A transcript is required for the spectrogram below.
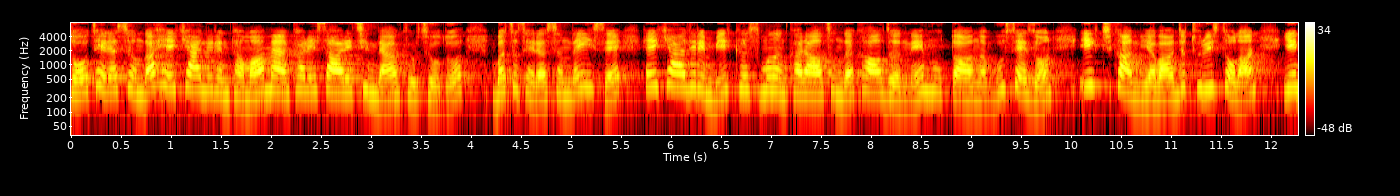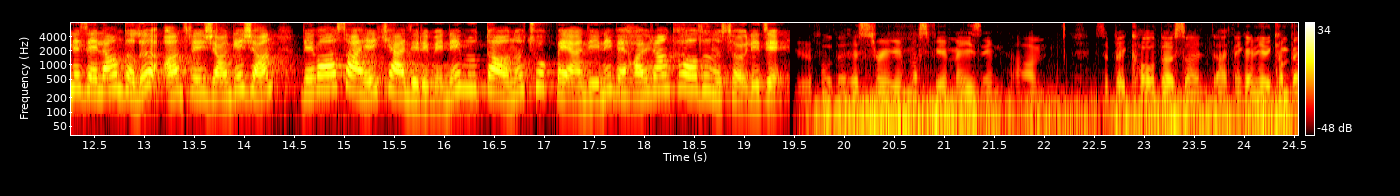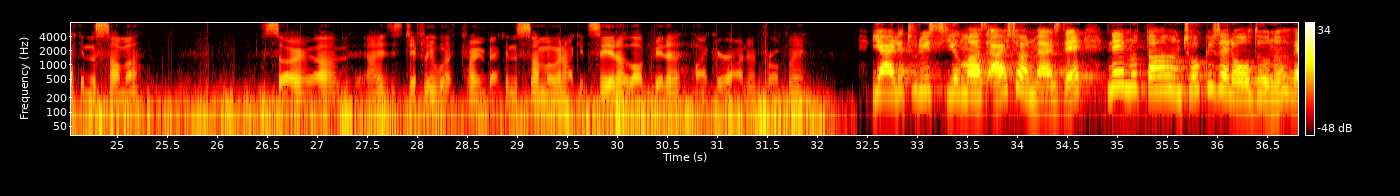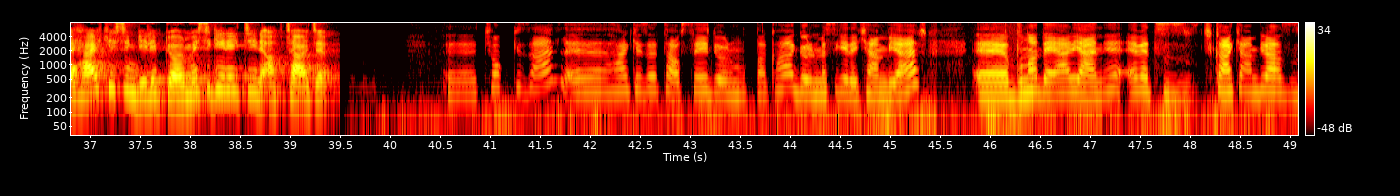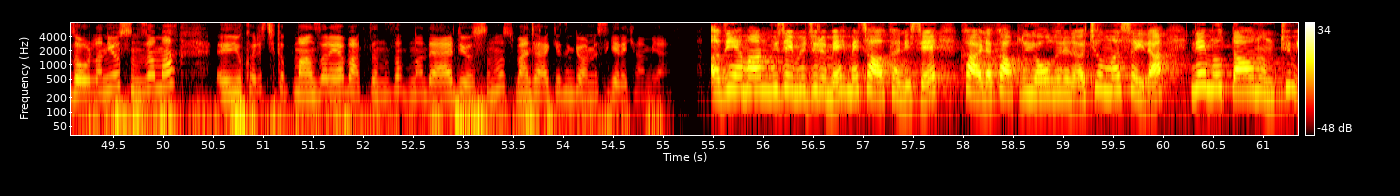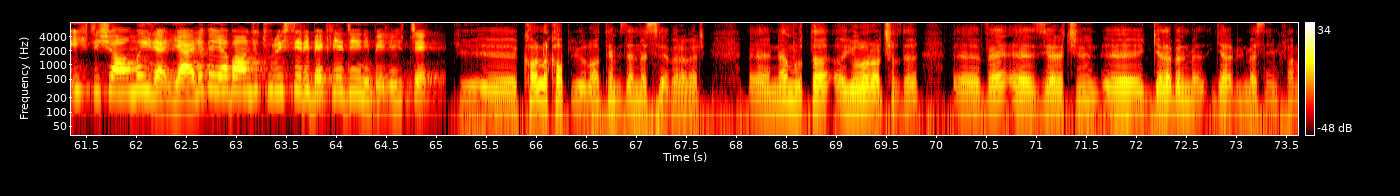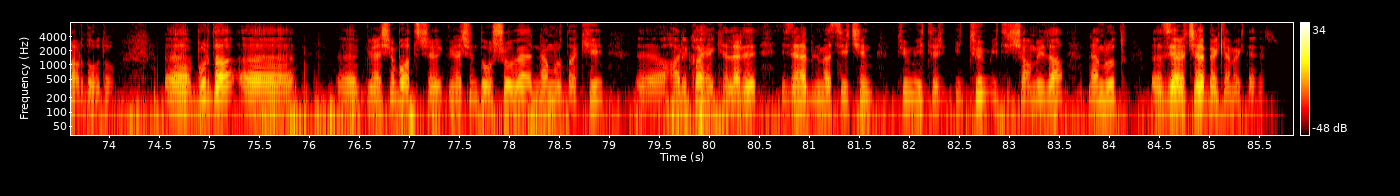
Doğu terasında heykellerin tamamen kar esaretinden kurtulduğu, batı terasında ise heykellerin bir kısmının kar altında kaldığı Nemrut Dağı'na bu sezon ilk çıkan yabancı turist olan Yeni Zelandalı Andre Jangejan, devasa heykelleri ve Nemrut Dağı'nı çok beğendiğini ve hayran kaldığını söyledi. Beautiful. The history must be amazing. Um, it's a bit cold though, so I, I think I need to come back in the summer. So um, I- it's definitely worth coming back in the summer when I can see it a lot better, hike around it properly. Yerli turist Yılmaz Ersönmez de Nemrut Dağı'nın çok güzel olduğunu ve herkesin gelip görmesi gerektiğini aktardı. Ee, çok güzel. Ee, herkese tavsiye ediyorum mutlaka. Görülmesi gereken bir yer. Ee, buna değer yani. Evet çıkarken biraz zorlanıyorsunuz ama e, yukarı çıkıp manzaraya baktığınızda buna değer diyorsunuz. Bence herkesin görmesi gereken bir yer. Adıyaman Müze Müdürü Mehmet Alkan ise karla kaplı yolların açılmasıyla Nemrut Dağı'nın tüm ihtişamıyla yerli ve yabancı turistleri beklediğini belirtti. ki e, karla kaplı yolların temizlenmesiyle beraber e, Nemrut'ta e, yollar açıldı e, ve e, ziyaretçinin e, gelebilme, gelebilmesine imkanlar doğdu. E, burada e, e, güneşin batışı, güneşin doğuşu ve Nemrut'taki e, harika heykelleri izlenebilmesi için tüm iti- tüm ihtişamıyla Nemrut ziyaretçileri beklemektedir.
